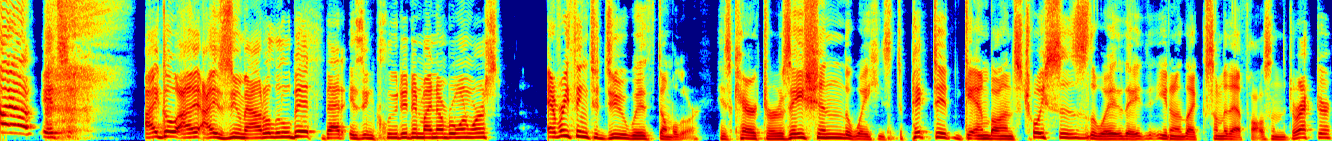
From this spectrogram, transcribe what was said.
fire? It's I go I, I zoom out a little bit. That is included in my number one worst. Everything to do with Dumbledore. His characterization, the way he's depicted, Gambon's choices, the way they, you know, like some of that falls on the director.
